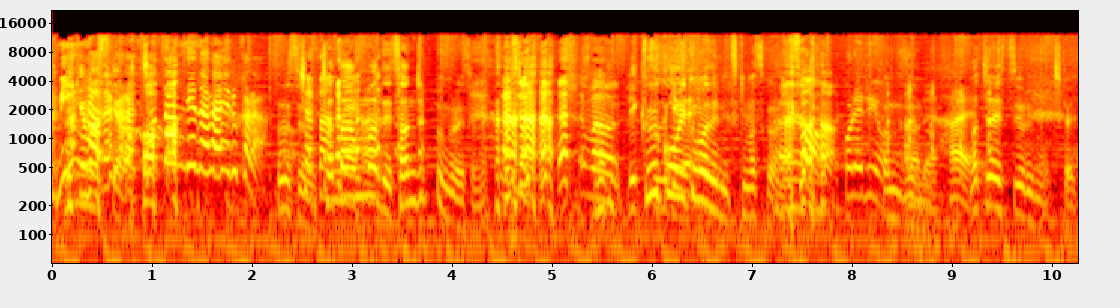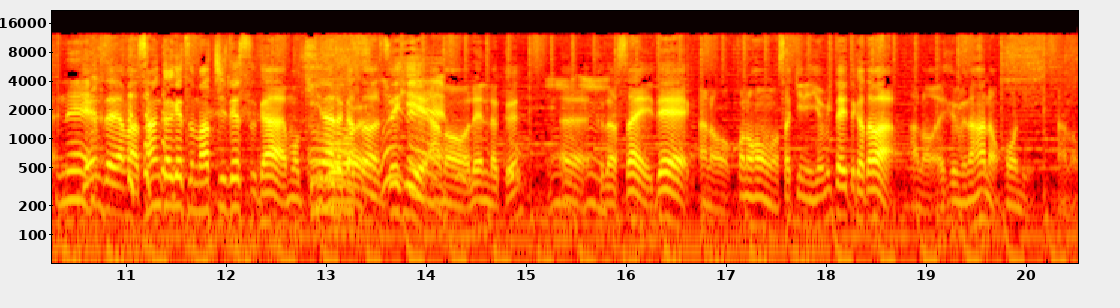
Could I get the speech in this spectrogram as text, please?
とみんなだますけど。からチャタンで習えるから。そうですよね。チャタンで。北谷まで30分ぐらいですよね。まあ空港行くまでに着きますからね。そう。来れるよ。完全に。はい。待合室よりも近い。ね現在はまあ3ヶ月待ちですがもう気になる方はぜひすごいね。あの連絡、うんください。であのこの本を先に読みたいって方はあの FM 那覇の方にあの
